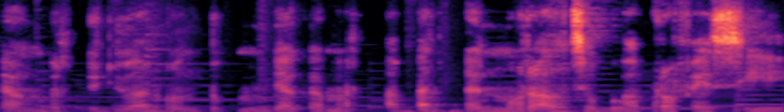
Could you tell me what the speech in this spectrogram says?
yang bertujuan untuk menjaga martabat dan moral sebuah profesi.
